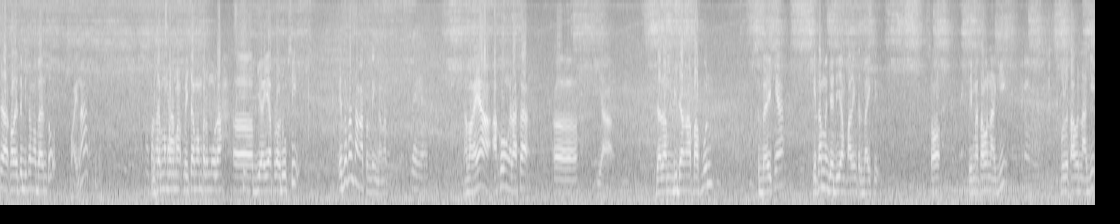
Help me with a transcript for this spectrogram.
kalau itu bisa ngebantu why not? Apa bisa, memperma- bisa mempermurah eh, biaya produksi. Itu kan sangat penting banget. Iya, iya. nah makanya aku ngerasa eh, ya dalam bidang apa pun sebaiknya kita menjadi yang paling terbaik sih so lima tahun lagi 10 tahun lagi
